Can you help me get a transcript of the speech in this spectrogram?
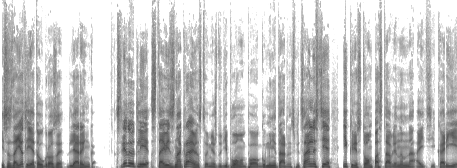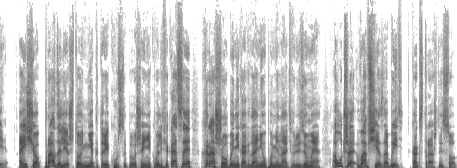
и создает ли это угрозы для рынка? Следует ли ставить знак равенства между дипломом по гуманитарной специальности и крестом, поставленным на IT-карьере? А еще, правда ли, что некоторые курсы повышения квалификации хорошо бы никогда не упоминать в резюме, а лучше вообще забыть, как страшный сон?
